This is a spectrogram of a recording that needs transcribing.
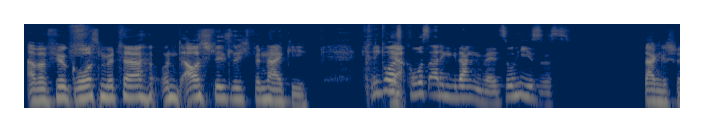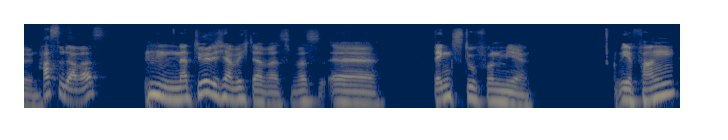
aber für Großmütter und ausschließlich für Nike. Gregors ja. großartige Gedankenwelt, so hieß es. Dankeschön. Hast du da was? Natürlich habe ich da was. Was äh, denkst du von mir? Wir fangen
